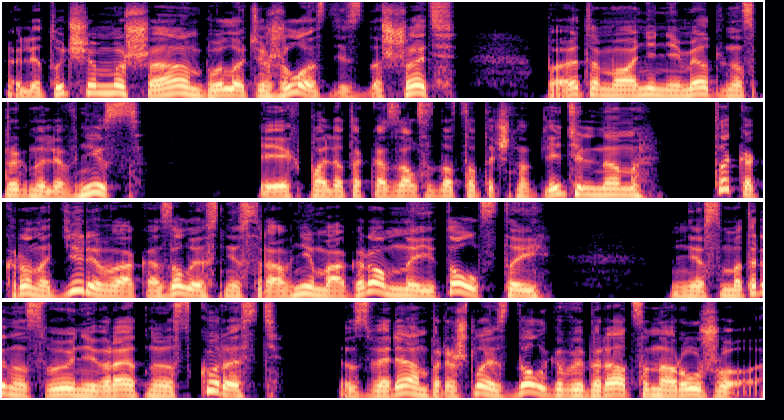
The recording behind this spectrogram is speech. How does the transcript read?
Летучим мышам было тяжело здесь дышать, поэтому они немедленно спрыгнули вниз. Их полет оказался достаточно длительным, так как крона дерева оказалась несравнимо огромной и толстой. Несмотря на свою невероятную скорость, зверям пришлось долго выбираться наружу.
